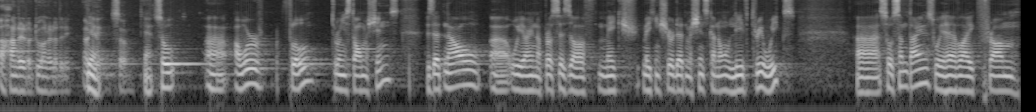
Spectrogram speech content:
100 or 200 a day. Okay, yeah. so. Yeah, so uh, our flow to install machines is that now uh, we are in a process of make, making sure that machines can only live three weeks. Uh, so sometimes we have like from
